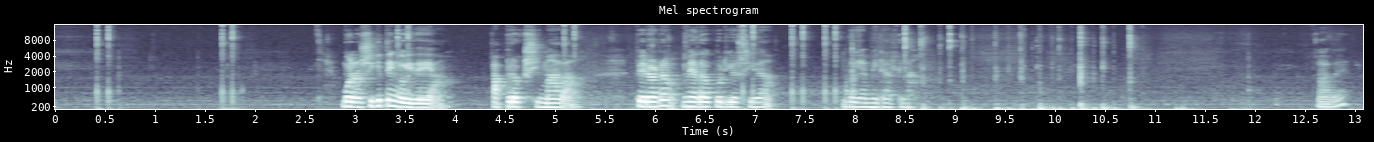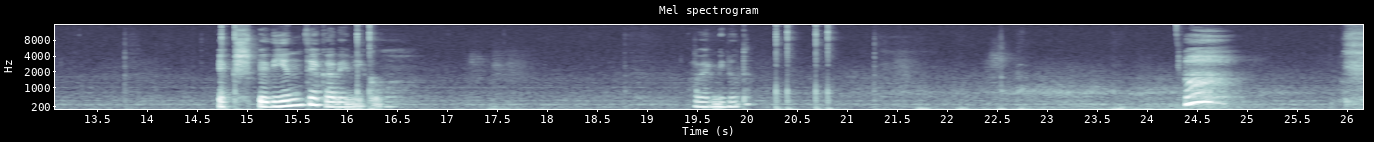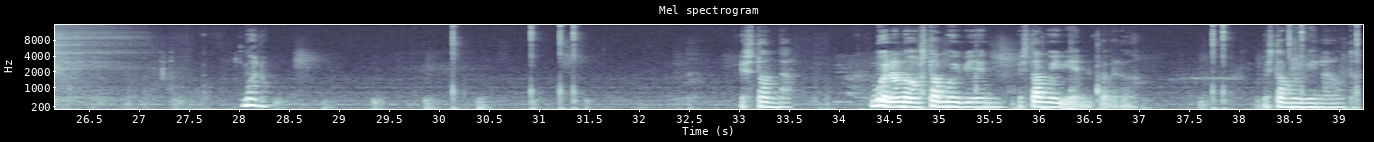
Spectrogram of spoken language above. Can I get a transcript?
Bueno, sí que tengo idea, aproximada. Pero ahora me ha dado curiosidad. Voy a mirarla. A ver. Expediente académico. A ver mi nota. ¡Ah! Bueno. Estándar. Bueno, no, está muy bien. Está muy bien, la verdad. Está muy bien la nota.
